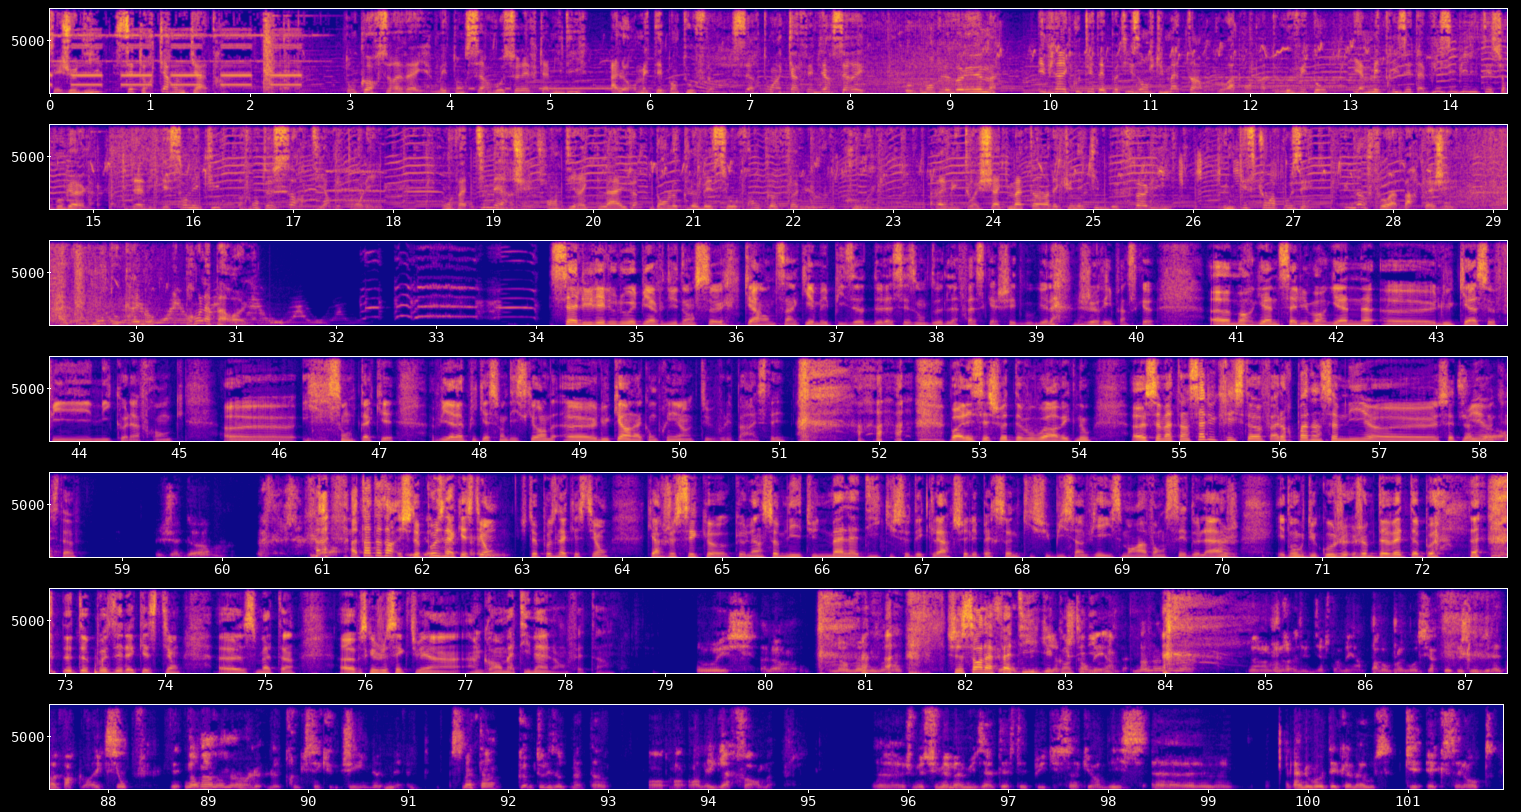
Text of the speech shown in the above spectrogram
C'est jeudi, 7h44. Ton corps se réveille, mais ton cerveau se lève qu'à midi. Alors mets tes pantoufles, serre-toi un café bien serré, augmente le volume et viens écouter tes petits anges du matin pour apprendre à te lever tôt et à maîtriser ta visibilité sur Google. David et son équipe vont te sortir de ton lit. On va t'immerger en direct live dans le club SEO francophone le plus cool. Réveille-toi chaque matin avec une équipe de folie. Une question à poser, une info à partager. Alors monte au créneau et prends la parole. Salut les loulous et bienvenue dans ce 45e épisode de la saison 2 de la face cachée de Google. Je ris parce que euh, Morgan, salut Morgan, euh, Lucas, Sophie, Nicolas, Franck, euh, ils sont taqués via l'application Discord. Euh, Lucas, on a compris hein, que tu voulais pas rester. bon allez, c'est chouette de vous voir avec nous euh, ce matin. Salut Christophe. Alors pas d'insomnie cette nuit, Christophe? J'adore. attends, attends, je te pose la question. Je te pose la question, car je sais que, que l'insomnie est une maladie qui se déclare chez les personnes qui subissent un vieillissement avancé de l'âge, et donc du coup, je, je me devais de te, de te poser la question euh, ce matin, euh, parce que je sais que tu es un, un grand matinal en fait. Hein. Oui, alors normalement. je sens la fatigue quand tu dis. Non, non, non, non. Normalement, j'aurais dû dire je t'emmerde. Pardon pour la grossièreté, je ne le dirai pas par correction. non, non, non, non. Le, truc, c'est que j'ai une. Ce matin, comme tous les autres matins, en, en, méga forme. Euh, je me suis même amusé à tester depuis 5h10 euh, la nouveauté Clubhouse, qui est excellente.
